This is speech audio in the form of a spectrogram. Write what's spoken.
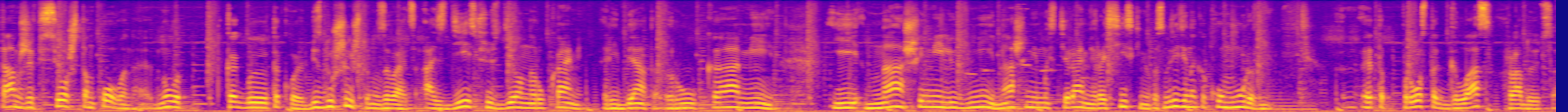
там же все штампованное. Ну вот как бы такое, без души, что называется. А здесь все сделано руками. Ребята, руками и нашими людьми, нашими мастерами российскими. Посмотрите, на каком уровне. Это просто глаз радуется.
